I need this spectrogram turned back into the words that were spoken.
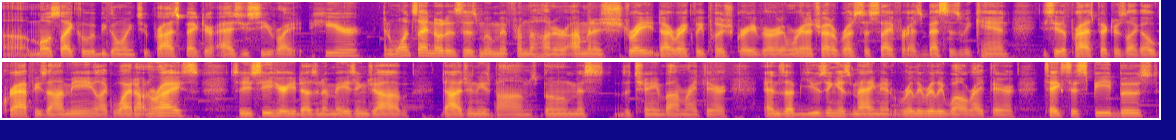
uh, most likely we'd be going to Prospector as you see right here. And once I notice this movement from the hunter, I'm going to straight directly push Graveyard and we're going to try to rush the Cypher as best as we can. You see the Prospector's like, oh crap, he's on me, like white on rice. So you see here he does an amazing job dodging these bombs. Boom, missed the chain bomb right there. Ends up using his magnet really, really well right there. Takes his speed boost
